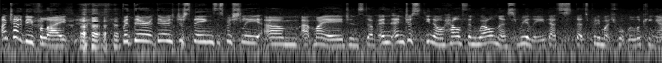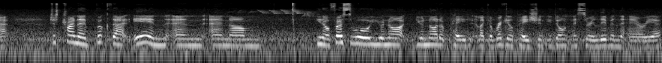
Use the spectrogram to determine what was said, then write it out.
I'm trying to be polite. but there there's just things, especially um, at my age and stuff, and, and just, you know, health and wellness really. That's that's pretty much what we're looking at. Just trying to book that in and and um, you know, first of all, you're not you're not a like a regular patient. You don't necessarily live in the area,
